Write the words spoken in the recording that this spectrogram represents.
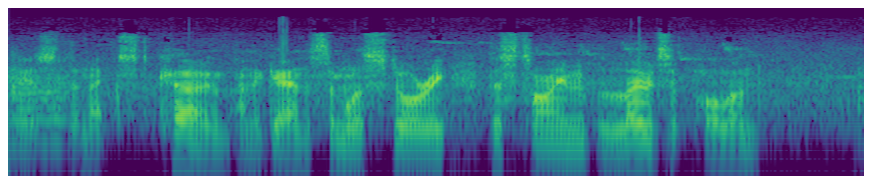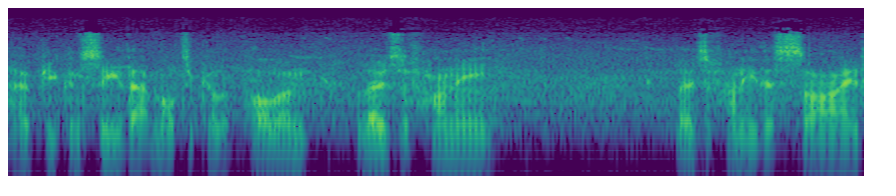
here's the next comb. And again, similar story. This time, loads of pollen. I hope you can see that multicolored pollen. Loads of honey. Loads of honey this side.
